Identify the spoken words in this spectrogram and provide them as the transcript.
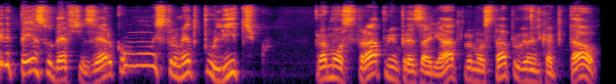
Ele pensa o déficit zero como um instrumento político para mostrar para o empresariado, para mostrar para o grande capital,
